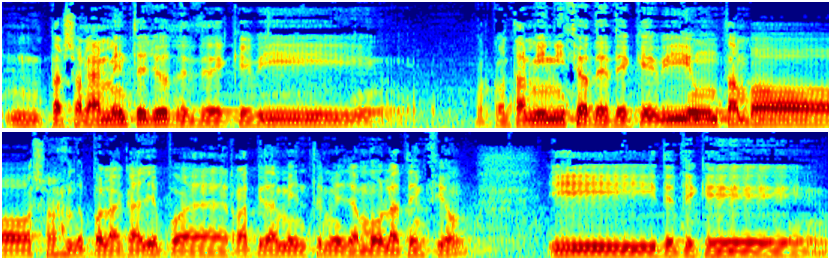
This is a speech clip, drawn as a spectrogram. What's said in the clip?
mm, personalmente yo desde que vi, por contar mi inicio, desde que vi un tambor sonando por la calle, pues rápidamente me llamó la atención y desde que,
